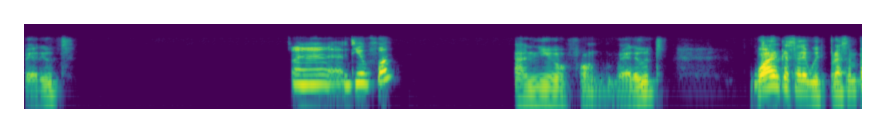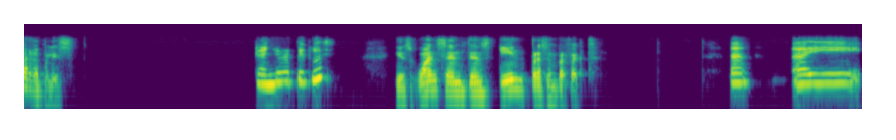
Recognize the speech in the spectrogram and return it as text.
Very good. a new phone. A new phone. Very good. One Casali with present perfect, please. Can you repeat please? Yes, one sentence in present perfect. I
